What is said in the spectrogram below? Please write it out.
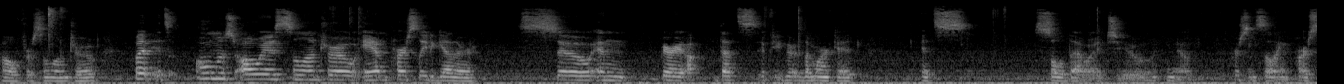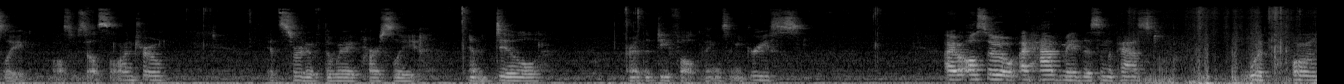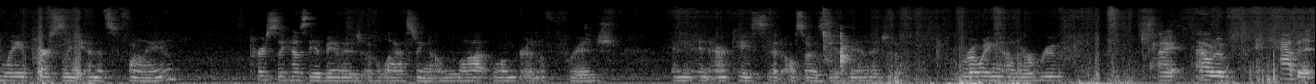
call for cilantro, but it's almost always cilantro and parsley together. So, and very, uh, that's if you go to the market, it's sold that way too. You know, person selling parsley also sells cilantro. It's sort of the way parsley and dill are the default things in Greece. I've also I have made this in the past with only parsley and it's fine. Parsley has the advantage of lasting a lot longer in the fridge. And in our case it also has the advantage of growing on our roof. I out of habit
